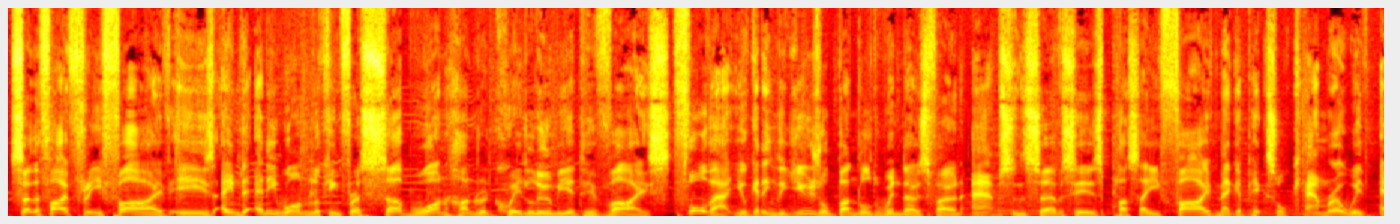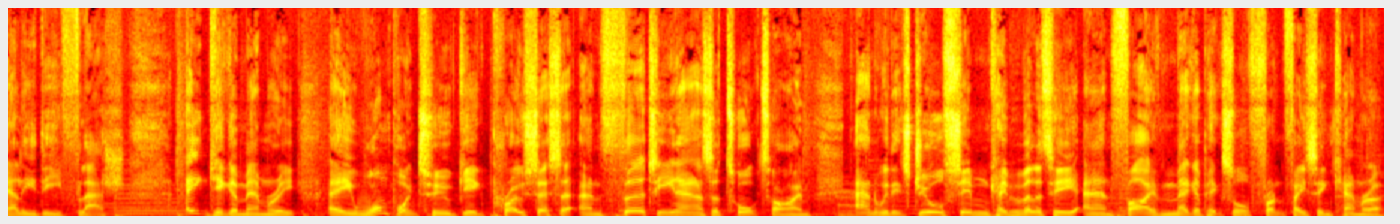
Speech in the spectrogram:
So the 535 is aimed at anyone looking for a sub 100 quid Lumia device. For that, you're getting the usual bundled Windows Phone apps and services plus a 5 megapixel camera with LED flash 8 gig of memory, a 1.2 gig processor, and 13 hours of talk time. And with its dual SIM capability and 5 megapixel front facing camera,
